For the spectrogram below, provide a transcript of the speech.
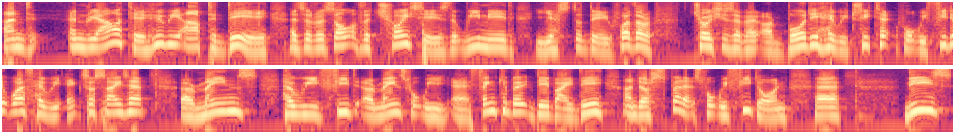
And in reality, who we are today is a result of the choices that we made yesterday. Whether choices about our body, how we treat it, what we feed it with, how we exercise it, our minds, how we feed our minds, what we uh, think about day by day, and our spirits, what we feed on. Uh, these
